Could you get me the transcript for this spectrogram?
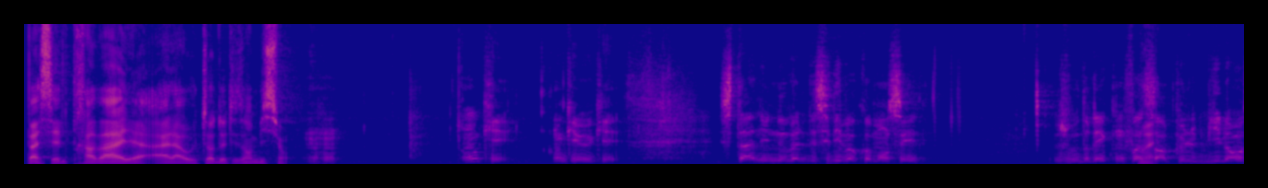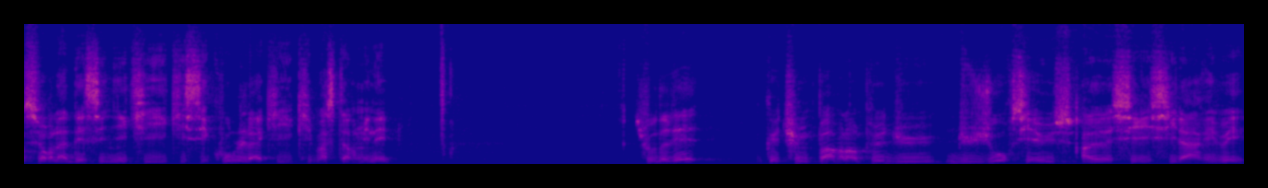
passer le travail à la hauteur de tes ambitions. Ok, ok, ok. Stan, une nouvelle décennie va commencer. Je voudrais qu'on fasse Ouais. un peu le bilan sur la décennie qui, qui s'écoule, là, qui, qui va se terminer. Je voudrais que tu me parles un peu du, du jour, s'il y a eu, euh, si- s'il est arrivé,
